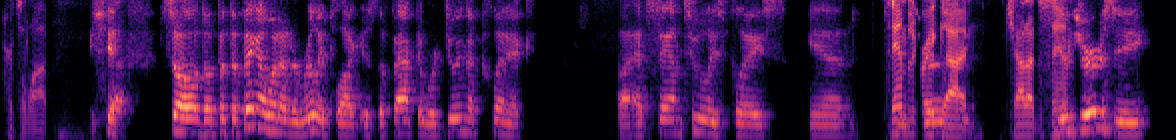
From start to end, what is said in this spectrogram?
Hurts a lot. Yeah. So, the, but the thing I wanted to really plug is the fact that we're doing a clinic uh, at Sam Tooley's place in Sam's New a great guy. Shout out to Sam. New Jersey,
